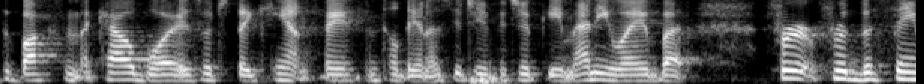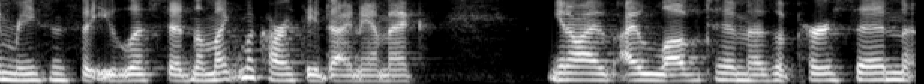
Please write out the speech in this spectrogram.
the Bucs and the Cowboys, which they can't face until the NFC Championship game anyway. But for for the same reasons that you listed, the Mike McCarthy dynamic. You know, I, I loved him as a person,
